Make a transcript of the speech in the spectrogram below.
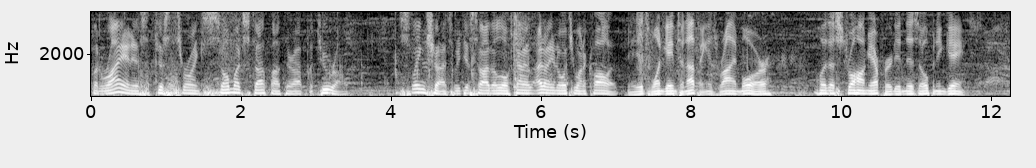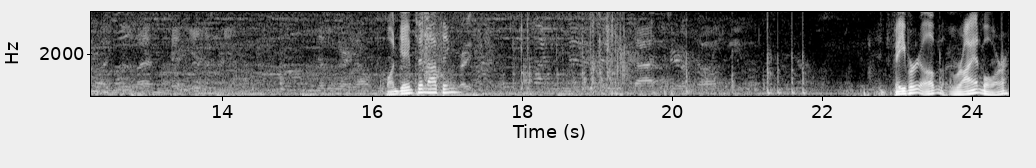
But Ryan is just throwing so much stuff out there off the two rod. Slingshots. We just saw the little kind of, I don't even know what you want to call it. It's one game to nothing. It's Ryan Moore with a strong effort in this opening game. One game to nothing. In favor of Ryan Moore.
